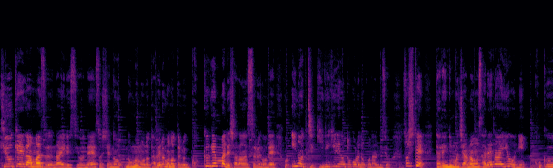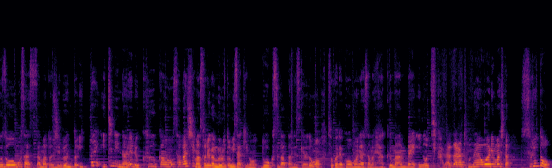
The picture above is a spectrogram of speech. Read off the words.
休憩がまずないですよね。そして飲むもの食べるものっていうのを極限まで遮断するのでもう命ギリギリのところで行うんですよ。そして誰にも邪魔をされないように虚空蔵菩薩様と自分と一対一になれる空間を探しまあそれが室戸岬の洞窟だったんですけれどもそこで弘法内様100万遍命からがら唱え終わりました。すると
